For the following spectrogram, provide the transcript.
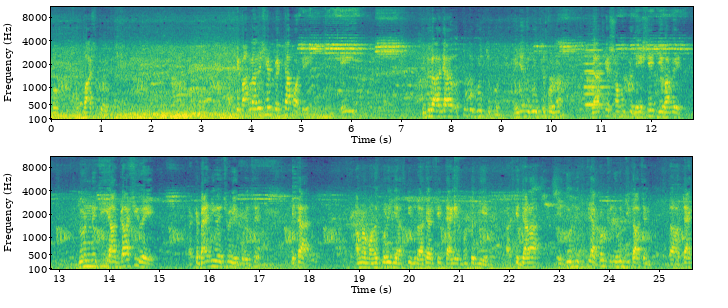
এবং উদ্ভাসিত হতে চাই। বাংলাদেশের প্রেক্ষাপটে এই ঈদুল আজহা অত্যন্ত গুরুত্বপূর্ণ। এই জন্য গুরুত্বপূর্ণ যে আজকে সমগ্র দেশে যেভাবে দুর্নীতি আগ্রাসী হয়ে একটা ব্যাধি হয়ে ছড়িয়ে পড়েছে, এটা আমরা মনে করি যে আজকে ঈদুল আজহার সেই ত্যাগের মধ্য দিয়ে আজকে যারা এই দুর্নীতিতে এখন নিমজ্জিত আছেন ত্যাগ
